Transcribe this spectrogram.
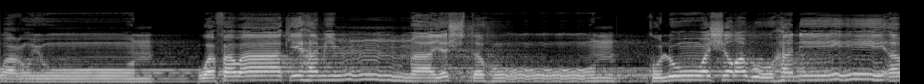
وعيون وفواكه مما يشتهون كلوا واشربوا هنيئا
